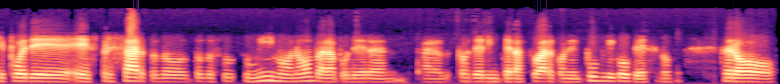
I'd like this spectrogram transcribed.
que puede expresar todo todo su, mimo, ¿no? Para poder em, para poder interactuar con el público, que es lo que pero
